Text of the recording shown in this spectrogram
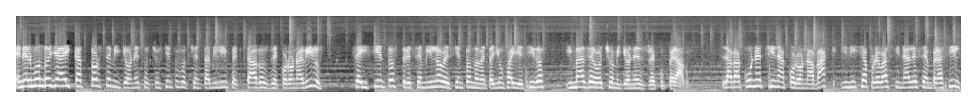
En el mundo ya hay 14 millones 880 mil infectados de coronavirus, 613.991 fallecidos y más de 8 millones recuperados. La vacuna china Coronavac inicia pruebas finales en Brasil.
